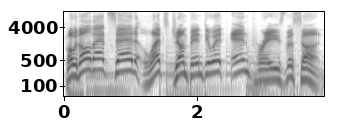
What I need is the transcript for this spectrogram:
But with all that said, let's jump into it and praise the sun.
